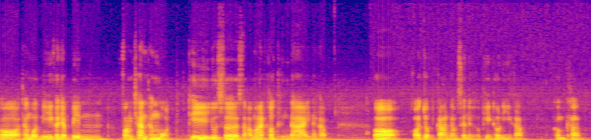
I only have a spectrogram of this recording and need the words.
ก็ทั้งหมดนี้ก็จะเป็นฟังก์ชันทั้งหมดที่ user สามารถเข้าถึงได้นะครับ ก็ ขอจบการนำเสนอเพียงเท่านี้ครับ ขอบคุณครับ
